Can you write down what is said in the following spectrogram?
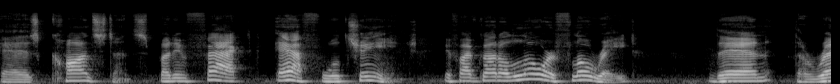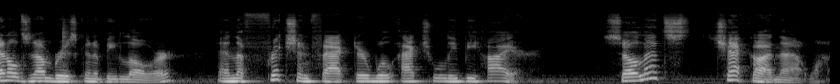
as constants, but in fact, F will change. If I've got a lower flow rate, then the Reynolds number is going to be lower, and the friction factor will actually be higher. So let's check on that one.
